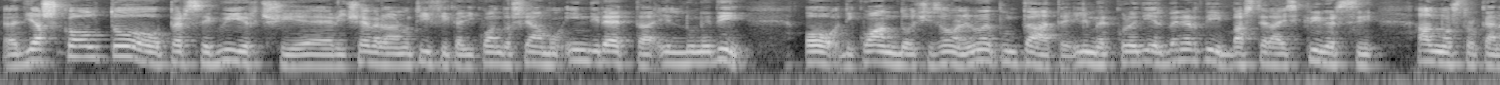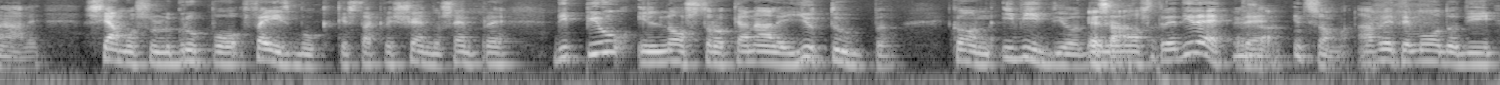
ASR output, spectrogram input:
eh, di ascolto per seguirci e ricevere la notifica di quando siamo in diretta il lunedì o di quando ci sono le nuove puntate il mercoledì e il venerdì, basterà iscriversi al nostro canale. Siamo sul gruppo Facebook che sta crescendo sempre di più, il nostro canale YouTube con i video delle esatto. nostre dirette. Esatto. Insomma, avrete modo di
